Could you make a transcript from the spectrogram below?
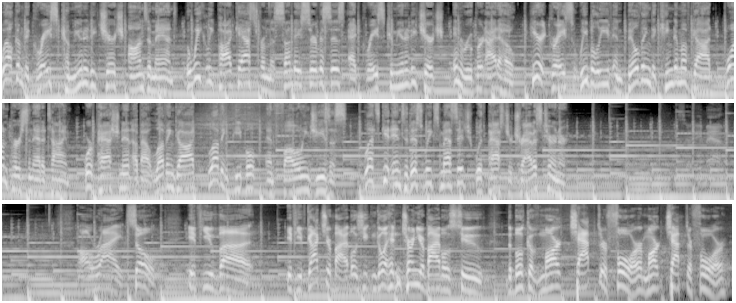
Welcome to Grace Community Church On Demand, the weekly podcast from the Sunday services at Grace Community Church in Rupert, Idaho. Here at Grace, we believe in building the kingdom of God one person at a time. We're passionate about loving God, loving people, and following Jesus. Let's get into this week's message with Pastor Travis Turner. Amen. All right. So, if you've uh, if you've got your Bibles, you can go ahead and turn your Bibles to the book of Mark, chapter 4. Mark, chapter 4.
